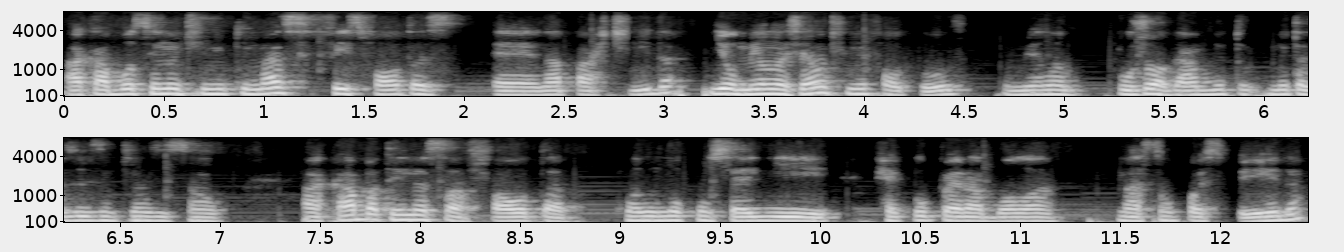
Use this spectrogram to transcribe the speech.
acabou sendo o time que mais fez faltas é, na partida, e o Milan já é um time faltoso. O Milan, por jogar muito, muitas vezes em transição, acaba tendo essa falta quando não consegue recuperar a bola na ação pós-perda.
